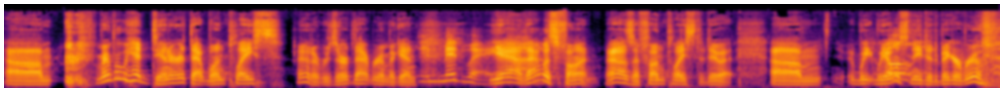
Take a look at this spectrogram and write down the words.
Um, remember we had dinner at that one place? I got to reserve that room again. In Midway. Yeah, that was fun. That was a fun place to do it. Um, we we Well- almost needed a bigger room.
